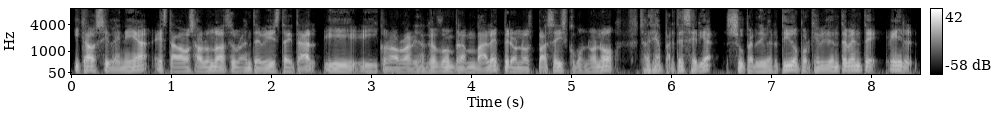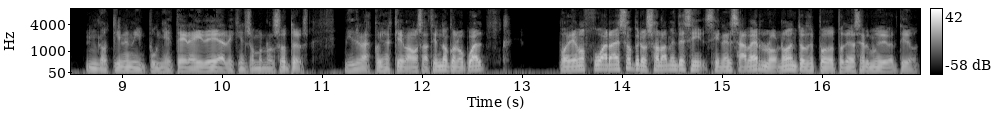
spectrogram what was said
y claro, si venía, estábamos hablando de hacer una entrevista y tal, y, y con la organización fue en plan, vale, pero no os paséis, como no, no. O sea, y aparte sería súper divertido, porque evidentemente él no tiene ni puñetera idea de quién somos nosotros, ni de las coñas que vamos haciendo, con lo cual podríamos jugar a eso, pero solamente sin, sin él saberlo, ¿no? Entonces pod- podría ser muy divertido.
